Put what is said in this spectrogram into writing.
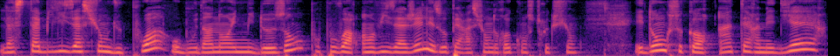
la stabilisation du poids au bout d'un an et demi, deux ans, pour pouvoir envisager les opérations de reconstruction. Et donc ce corps intermédiaire,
